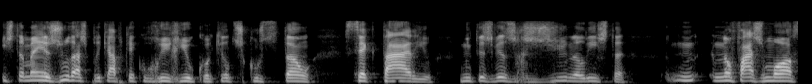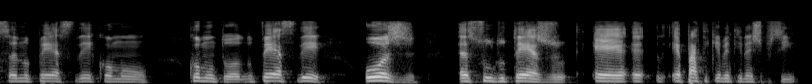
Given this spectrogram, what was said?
isto também ajuda a explicar porque é que o Rui Rio, com aquele discurso tão sectário, muitas vezes regionalista, não faz moça no PSD como, como um todo. O PSD, hoje, a sul do Tejo, é, é, é praticamente inexpressivo,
